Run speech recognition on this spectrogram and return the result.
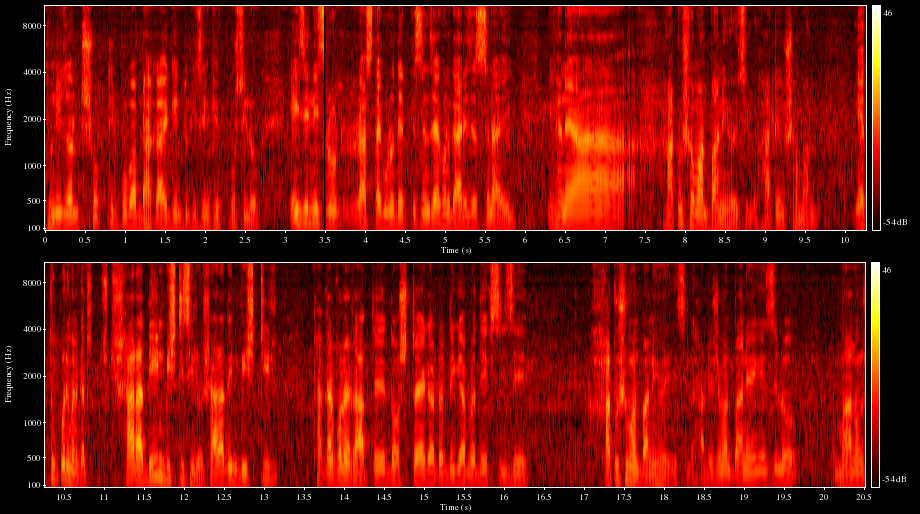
ঘূর্ণিঝড় শক্তির প্রভাব ঢাকায় কিন্তু কিছু ইফেক্ট পড়ছিল। এই যে নিচ রোড রাস্তাগুলো দেখতেছেন যে এখন গাড়ি যাচ্ছে না, এই এখানে হাঁটু সমান পানি হয়েছিল, হাঁটু সমান। এত পরিমাণ, কারণ সারাদিন বৃষ্টি ছিল, সারাদিন বৃষ্টির থাকার ফলে রাতে দশটা, এগারোটার দিকে আমরা দেখছি যে হাঁটু সমান পানি হয়ে গেছিল। হাঁটু সমান পানি হয়ে গেছিল, মানুষ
